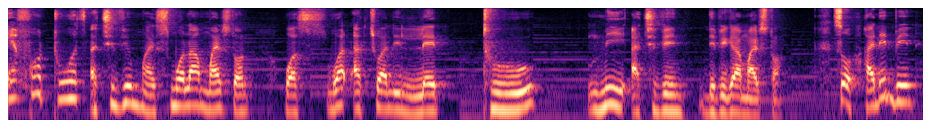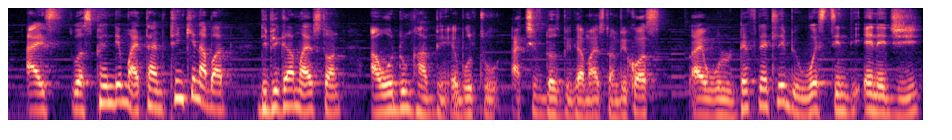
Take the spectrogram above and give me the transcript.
effort towards achieving my smaller milestone was what actually led to me achieving the bigger milestone. So I did mean I was spending my time thinking about the bigger milestone I wouldn't have been able to achieve those bigger milestones because I will definitely be wasting the energy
